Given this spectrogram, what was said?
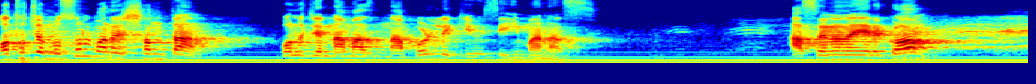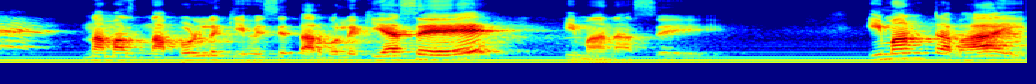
অথচ মুসলমানের সন্তান বলে যে নামাজ না পড়লে কি হয়েছে? ইমান আছে। আছে না না এরকম? নামাজ না পড়লে কি হয়েছে? তার বলে কি আছে? ইমান আছে। ইমানটা ভাই,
